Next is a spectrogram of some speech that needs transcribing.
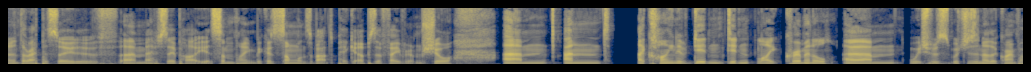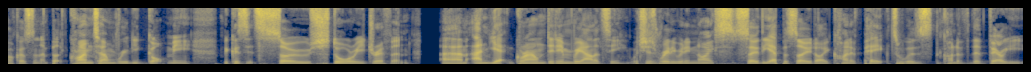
another episode of um, episode party at some point because someone's about to pick it up as a favorite. I'm sure. Um, and I kind of did and didn't like Criminal, um, which was which is another crime podcast, but Crime Town really got me because it's so story driven. Um, and yet grounded in reality, which is really really nice. So the episode I kind of picked was kind of the very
